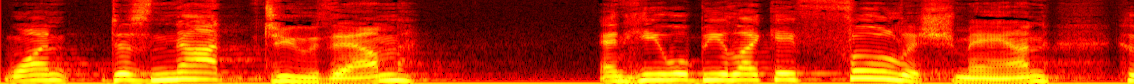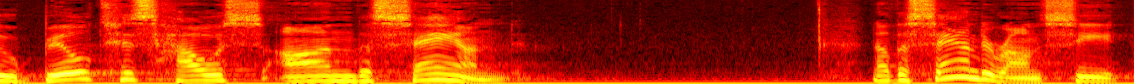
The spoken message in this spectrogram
one does not do them, and he will be like a foolish man who built his house on the sand. Now, the sand around sea,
